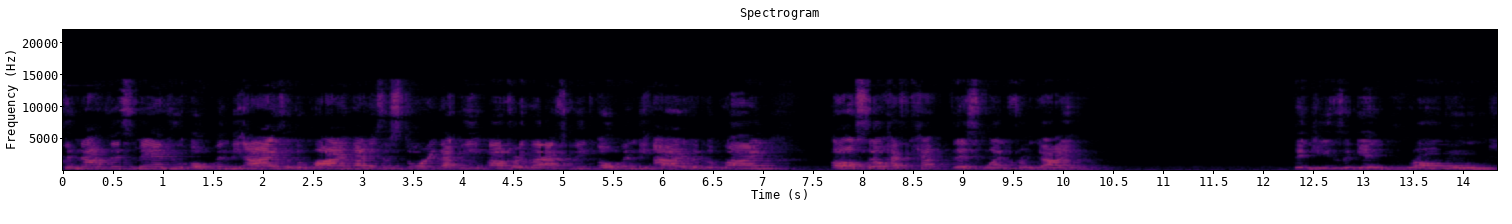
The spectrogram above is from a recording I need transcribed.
could not this man who opened the eyes of the blind, that is the story that we offered last week, open the eyes of the blind, also have kept this one from dying? Then Jesus again groaned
